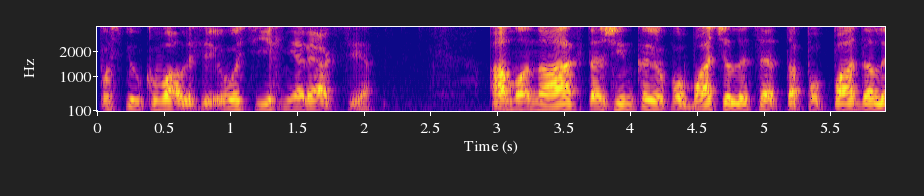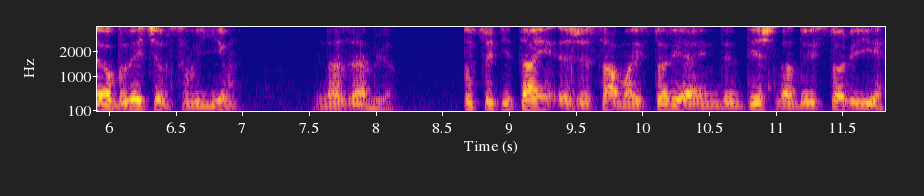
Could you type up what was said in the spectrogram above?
поспілкувалися. І ось їхня реакція. А Монах та жінка його побачили це та попадали обличчям своїм на землю. По суті, та ж сама історія ідентична до історії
